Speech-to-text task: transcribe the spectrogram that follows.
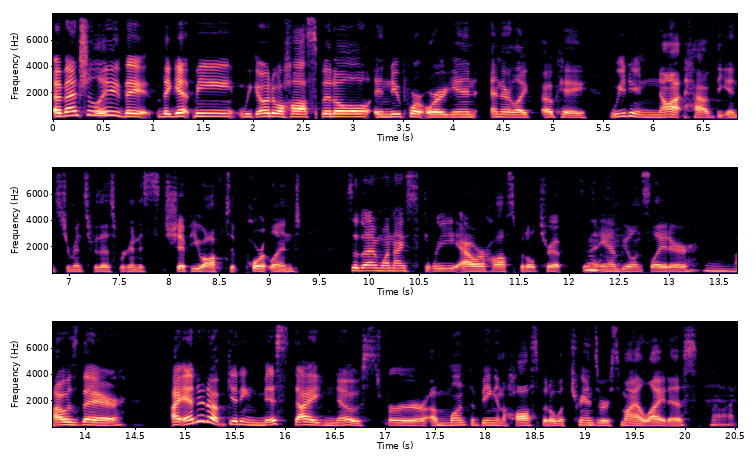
eventually they they get me we go to a hospital in newport oregon and they're like okay we do not have the instruments for this. We're going to ship you off to portland. So then one nice three hour hospital trip to the ambulance later. Hmm. i was there. I ended up getting misdiagnosed for a month of being in the hospital with transverse myelitis. Right.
